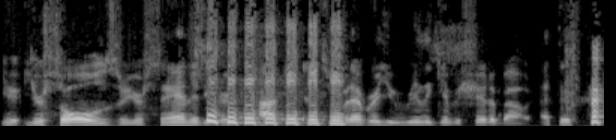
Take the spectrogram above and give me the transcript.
your, your souls or your sanity or your happiness, or whatever you really give a shit about at this point.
